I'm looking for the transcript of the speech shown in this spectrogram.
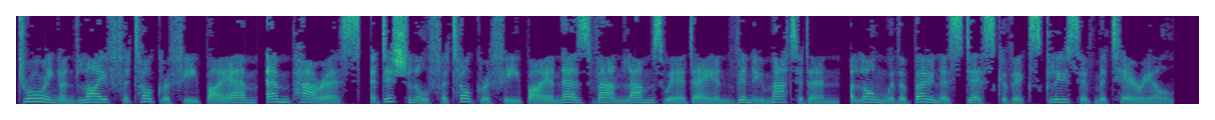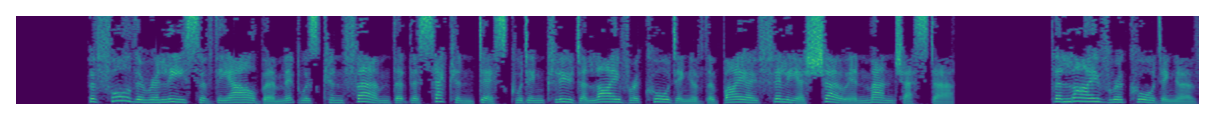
drawing and live photography by M. M. Paris, additional photography by Inez van Lamsweerde and Vinoodh Matadin, along with a bonus disc of exclusive material. Before the release of the album it was confirmed that the second disc would include a live recording of the Biophilia show in Manchester. The live recording of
